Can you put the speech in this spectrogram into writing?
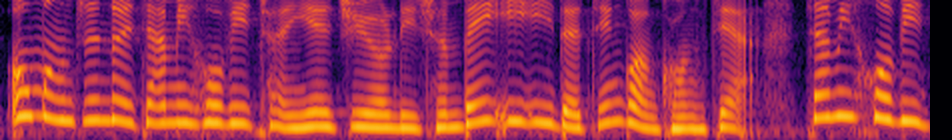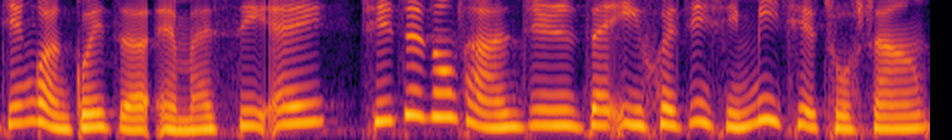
欧盟针对加密货币产业具有里程碑意义的监管框架——加密货币监管规则 （MICA），其最终草案近日在议会进行密切磋商。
